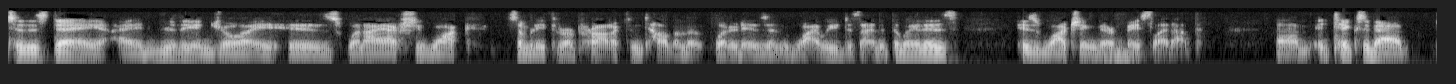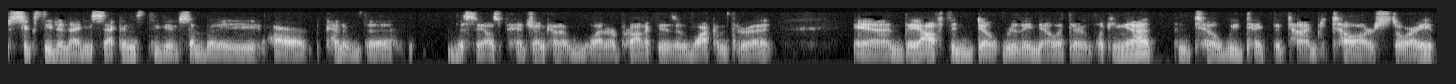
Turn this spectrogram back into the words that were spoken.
to this day I really enjoy is when I actually walk somebody through our product and tell them what it is and why we designed it the way it is, is watching their face light up. Um, it takes about 60 to 90 seconds to give somebody our kind of the, the sales pitch on kind of what our product is and walk them through it. And they often don't really know what they're looking at until we take the time to tell our story.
